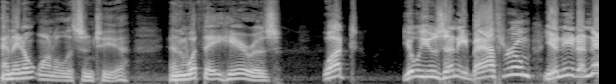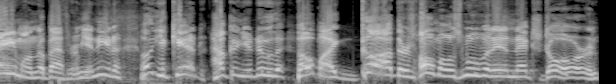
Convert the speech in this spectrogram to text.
And they don't want to listen to you. And what they hear is, what? You'll use any bathroom? You need a name on the bathroom. You need a. Oh, you can't. How can you do that? Oh my God, there's homos moving in next door, and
